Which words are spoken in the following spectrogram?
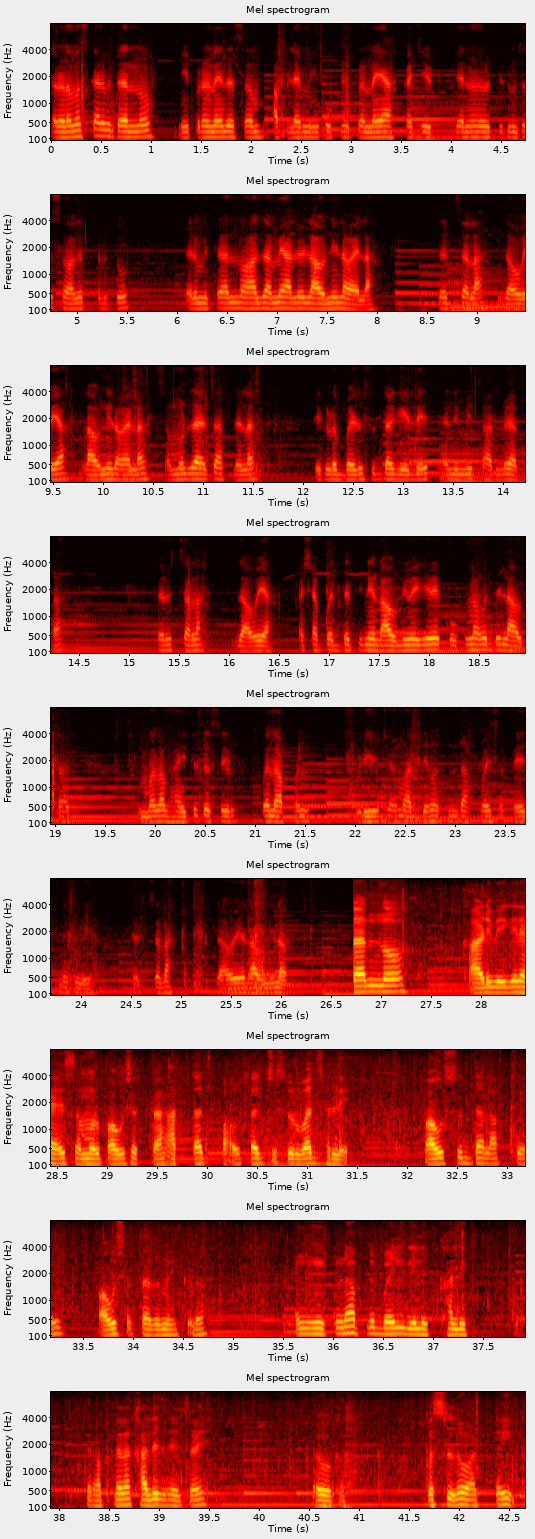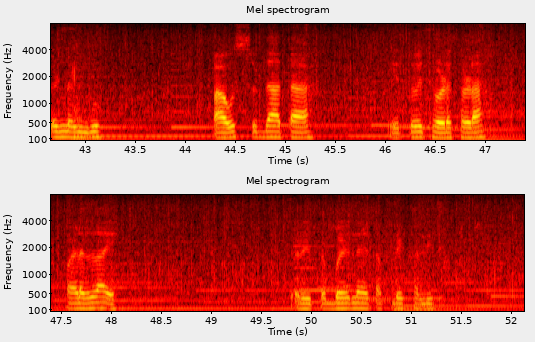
तर नमस्कार मित्रांनो मी प्रणय दसम आपल्या मी कोकणी प्रणय अक्काच्या यूट्यूब चॅनलवरती तुमचं स्वागत करतो. तर मित्रांनो आज आम्ही आलो लावणी लावायला. तर चला जाऊया लावणी लावायला. समोर जायचं आपल्याला. तिकडं बैलसुद्धा गेलेत आणि मी चाललो आहे आता. तर चला जाऊया. अशा पद्धतीने लावणी वगैरे कोकणामध्ये लावतात. तुम्हाला माहितीच असेल पण आपण व्हिडिओच्या माध्यमातून दाखवायचा प्रयत्न करूया. तर चला जाऊया लावणी लाव मित्रांनो आडी वगैरे आहे समोर पाहू शकता. आत्ताच पावसाची सुरुवात झाली. पाऊससुद्धा लागतो लागतोय. पाहू शकता तुम्ही इकडं. आणि इकडं आपले बैल गेलेत खाली. तर आपल्याला खाली जायचं आहे. हो का कसलं वाटतं इकडनं व्ह्यू पाऊससुद्धा आता येतोय थोडा थोडा. पडला आहे तर इथं बैल आहेत आपले खाली.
